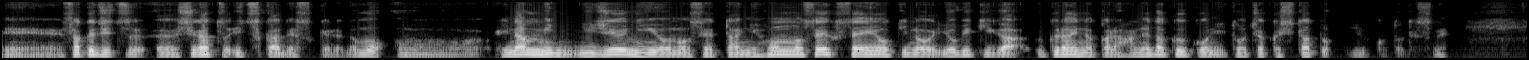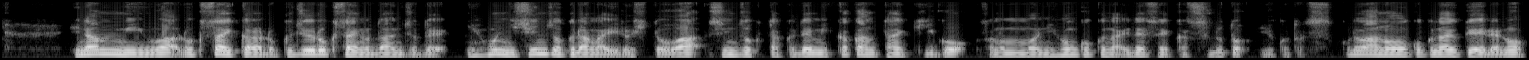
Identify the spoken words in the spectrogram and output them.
えー、昨日4月5日ですけれども、避難民20人を乗せた日本の政府専用機の予備機がウクライナから羽田空港に到着したということですね。避難民は6歳から66歳の男女で、日本に親族らがいる人は親族宅で3日間待機後、そのまま日本国内で生活するということです。これはあの国内受け入れの、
